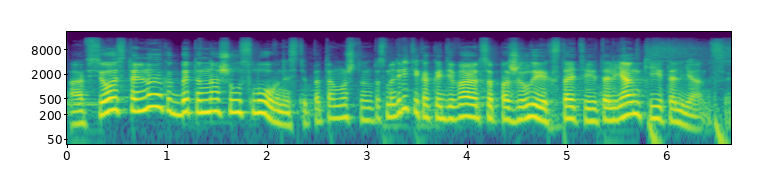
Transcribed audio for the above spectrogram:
А все остальное, как бы, это наши условности, потому что, ну, посмотрите, как одеваются пожилые, кстати, итальянки и итальянцы.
